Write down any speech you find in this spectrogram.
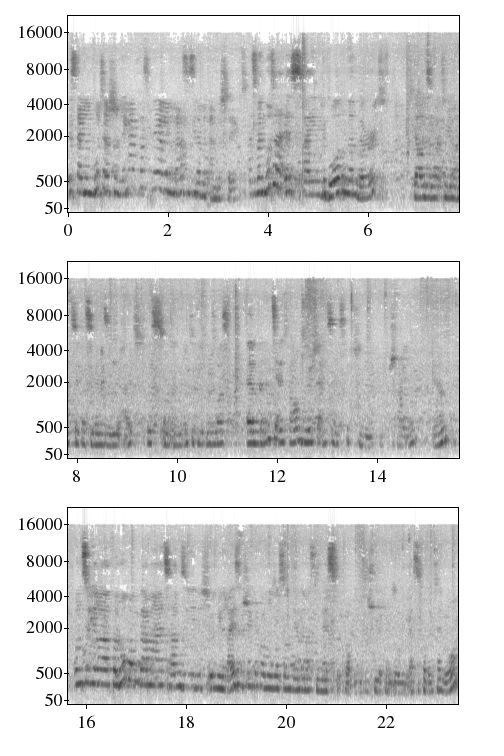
ist deine Mutter schon länger Cosplayerin oder hast du sie damit angesteckt? Also meine Mutter ist ein geborener Nerd. Ich glaube, sie hat mir mal erzählt, dass sie, wenn sie alt ist und an Rente geht und sowas, ähm, dann hat sie einen Traum, sie möchte ein Science-Fiction-Buch schreiben. Ja? Und zu ihrer Verlobung damals haben sie nicht irgendwie eine Reise geschenkt bekommen oder so, sondern sie haben damals die NES bekommen, diese Spielekonsole, die erste von Nintendo.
